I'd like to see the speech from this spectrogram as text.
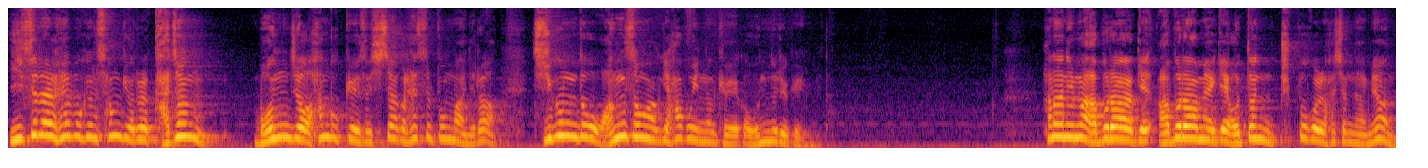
이스라엘 회복의 선교를 가장 먼저 한국 교회에서 시작을 했을 뿐만 아니라 지금도 왕성하게 하고 있는 교회가 온누리 교회입니다. 하나님은 아브라함에게, 아브라함에게 어떤 축복을 하셨냐면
